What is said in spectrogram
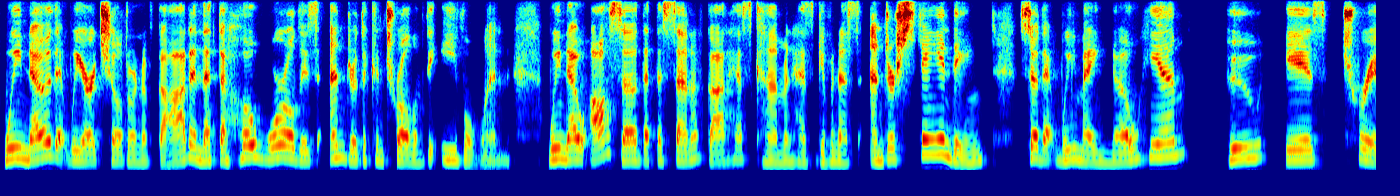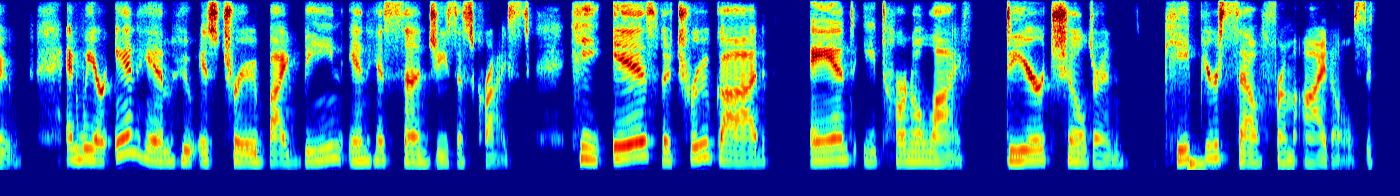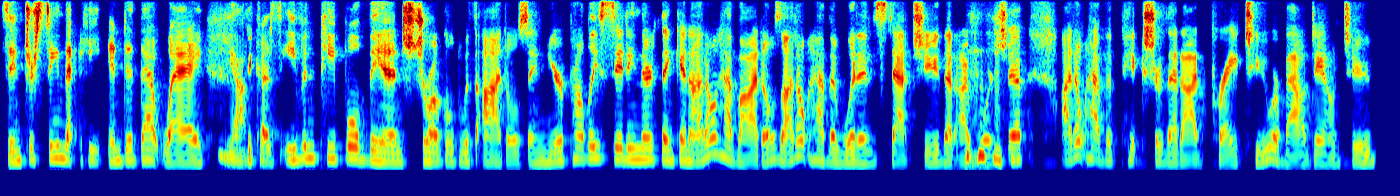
We know that we are children of God and that the whole world is under the control of the evil one. We know also that the Son of God has come and has given us understanding so that we may know him who is true. And we are in him who is true by being in his son, Jesus Christ. He is the true God and eternal life. Dear children, keep yourself from idols. It's interesting that he ended that way yeah. because even people then struggled with idols. And you're probably sitting there thinking, I don't have idols. I don't have a wooden statue that I worship. I don't have a picture that I'd pray to or bow down to.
